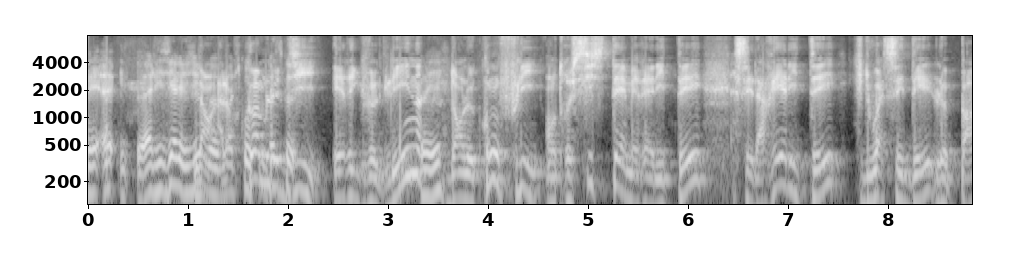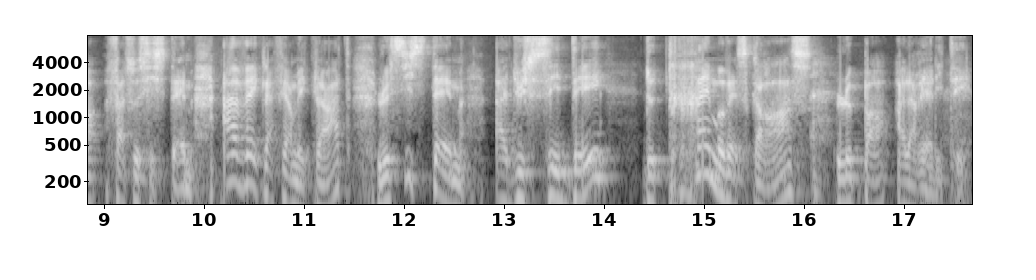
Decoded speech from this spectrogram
Mais euh, allez-y, allez-y. Non, alors, comme le dit Eric Veuglin, dans le conflit entre système et réalité, c'est la réalité qui doit céder le pas face au système. Avec la ferme éclate, le système a dû céder de très mauvaise grâce le pas à la réalité.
